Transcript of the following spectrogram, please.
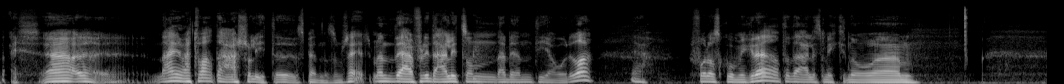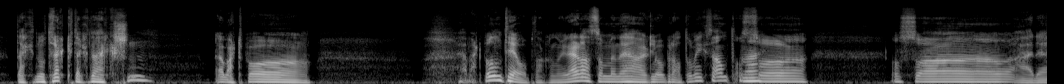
nei, jeg- nei, vet du hva. Det er så lite spennende som skjer. Men det er fordi det er litt sånn Det er den tida av året, da. Ja. For oss komikere. At det er liksom ikke noe um, Det er ikke noe trøkk, det er ikke noe action. Jeg har vært på Jeg har vært på noen TV-opptak og noe greier, da, men det har jeg ikke lov å prate om, ikke sant. Og så og så er det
